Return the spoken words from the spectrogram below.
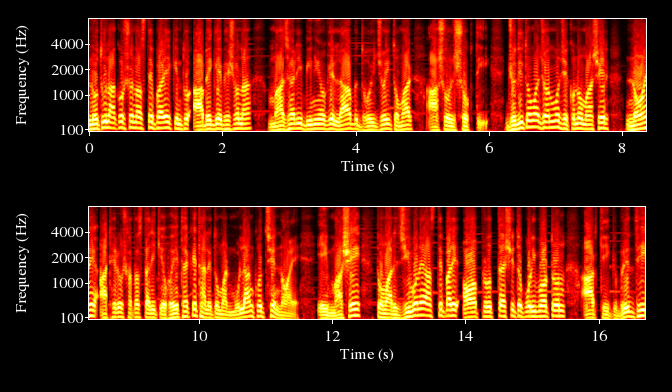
নতুন আকর্ষণ আসতে পারে, কিন্তু আবেগে ভেসো না। মাঝারি বিনিয়োগে লাভ, ধৈর্যই তোমার আসল শক্তি। যদি তোমার জন্ম যে কোনো মাসের নয়, আঠেরো, সাতাশ তারিখে হয়ে থাকে, তাহলে তোমার মূল্যাঙ্ক হচ্ছে নয়। এই মাসে তোমার জীবনে আসতে পারে অপ্রত্যাশিত পরিবর্তন, আর্থিক বৃদ্ধি,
